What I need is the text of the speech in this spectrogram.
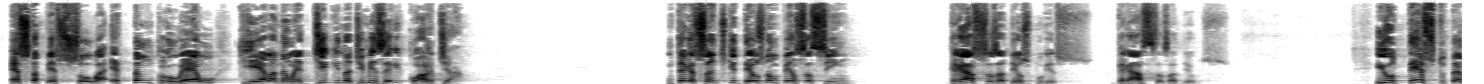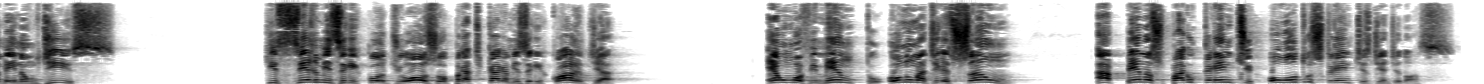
Esta pessoa é tão cruel que ela não é digna de misericórdia. Interessante que Deus não pensa assim. Graças a Deus por isso. Graças a Deus. E o texto também não diz que ser misericordioso ou praticar a misericórdia é um movimento ou numa direção apenas para o crente ou outros crentes diante de nós.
